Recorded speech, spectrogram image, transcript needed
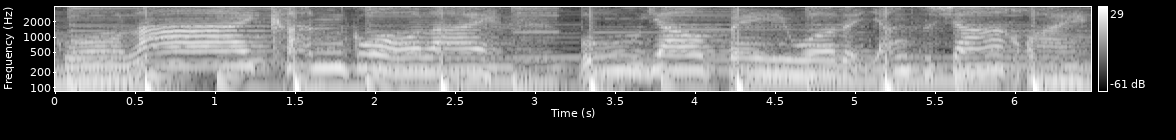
过来看过来，不要被我的样子吓坏，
